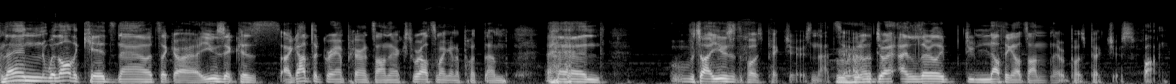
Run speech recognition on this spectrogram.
then with all the kids now, it's like all right, I use it because I got the grandparents on there. Because where else am I going to put them? And so I use it to post pictures, and that's it. I Mhm. don't do. I, I literally do nothing else on there but post pictures. Fine.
